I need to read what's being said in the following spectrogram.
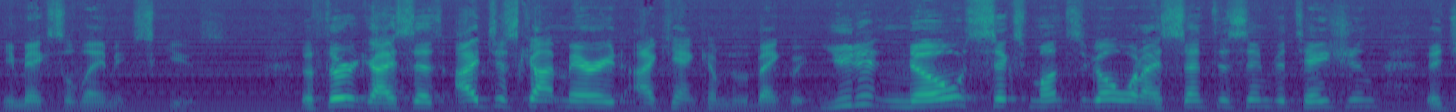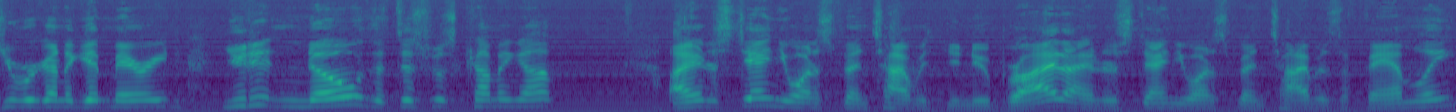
He makes a lame excuse. The third guy says, I just got married. I can't come to the banquet. You didn't know six months ago when I sent this invitation that you were going to get married? You didn't know that this was coming up? I understand you want to spend time with your new bride. I understand you want to spend time as a family.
